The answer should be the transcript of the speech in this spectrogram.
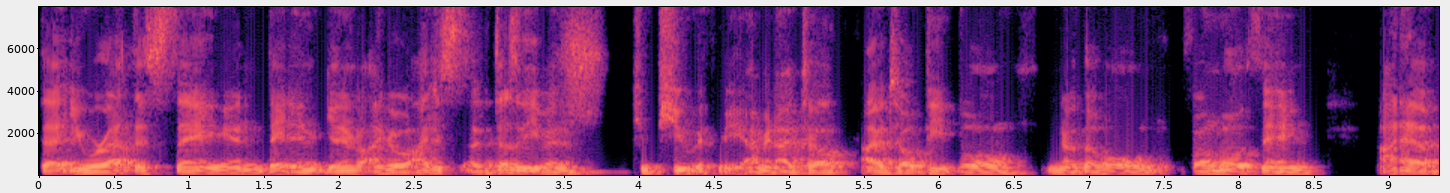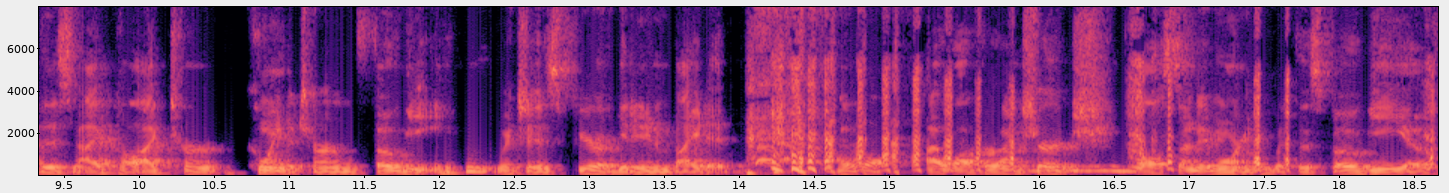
that you were at this thing and they didn't get involved. I go, I just it doesn't even compute with me. I mean, I tell I tell people, you know, the whole FOMO thing. I have this, I call, I term, coined a term, fogey, which is fear of getting invited. I, walk, I walk around church all Sunday morning with this bogey of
